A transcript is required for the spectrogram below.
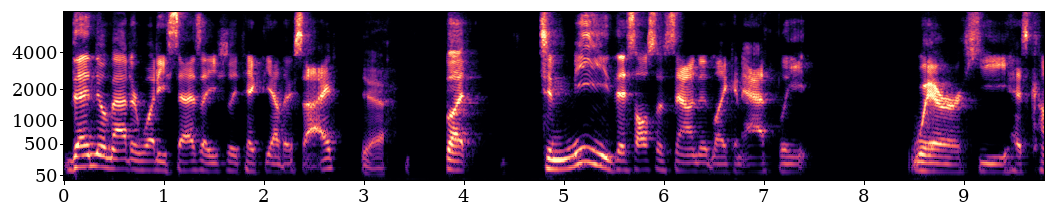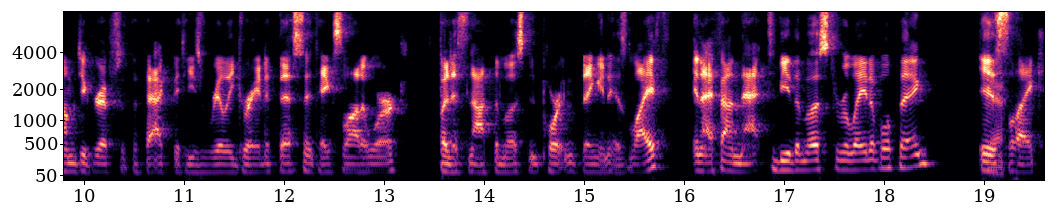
then no matter what he says, I usually take the other side. Yeah. But to me, this also sounded like an athlete where he has come to grips with the fact that he's really great at this and it takes a lot of work, but it's not the most important thing in his life. And I found that to be the most relatable thing is like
